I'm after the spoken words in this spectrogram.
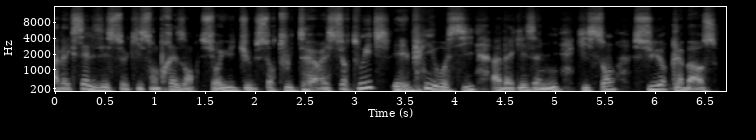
avec celles et ceux qui sont présents sur YouTube, sur Twitter et sur Twitch, et puis aussi avec les amis qui sont sur Clubhouse.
